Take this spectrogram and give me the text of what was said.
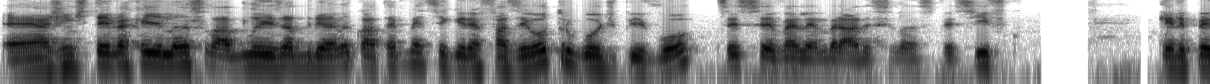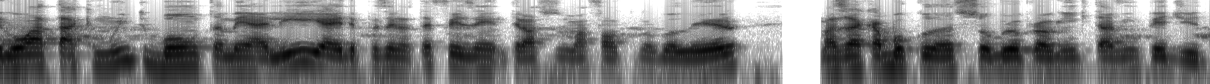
É, a gente teve aquele lance lá do Luiz Adriano, que eu até pensei que ele ia fazer outro gol de pivô. Não sei se você vai lembrar desse lance específico. Que ele pegou um ataque muito bom também ali, e aí depois ele até fez, entre uma falta no goleiro, mas acabou que o lance sobrou para alguém que estava impedido.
